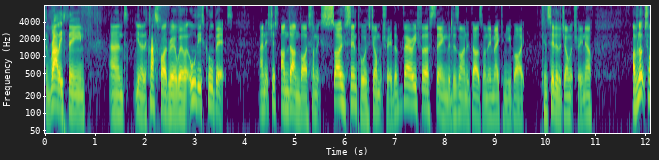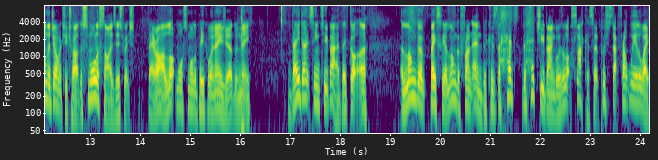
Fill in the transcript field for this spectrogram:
the rally theme, and you know the classified rear wheel, all these cool bits. And it's just undone by something so simple as geometry. The very first thing the designer does when they make a new bike, consider the geometry. Now, I've looked on the geometry chart, the smaller sizes, which there are a lot more smaller people in Asia than me, they don't seem too bad. They've got a a longer, basically a longer front end because the head, the head tube angle is a lot slacker, so it pushes that front wheel away.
